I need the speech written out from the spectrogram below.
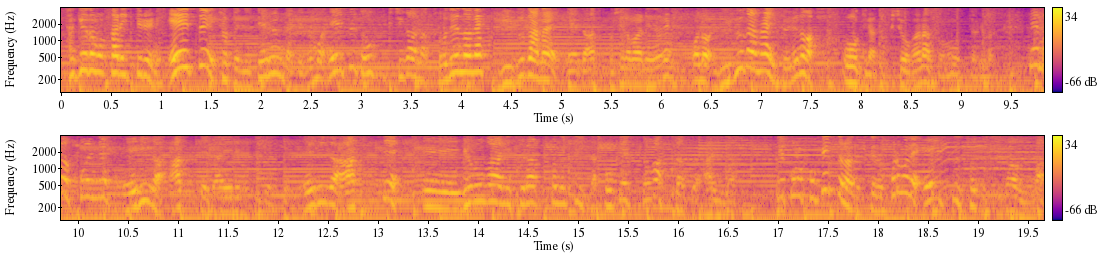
先ほどもから言ってるように A2 にちょっと似てるんだけども A2 と大きく違うのは袖のねリブがない、えーと、とあと腰の周りのねこのリブがないというのが大きな特徴かなと思っております。でまあこれね襟があってダイレクトですけど襟があって、えー、両側にフラップのついたポケットが2つあります。でこのポケットなんですけどこれもね A2 ちょっと違うのが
